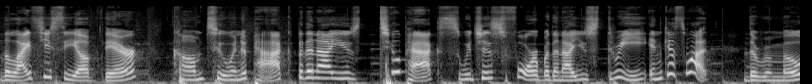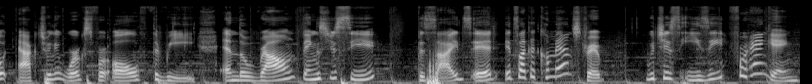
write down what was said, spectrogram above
The lights you see up there come two in a pack, but then I use two packs, which is four, but then I use three, and guess what? The remote actually works for all three. And the round things you see besides it, it's like a command strip, which is easy for hanging.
